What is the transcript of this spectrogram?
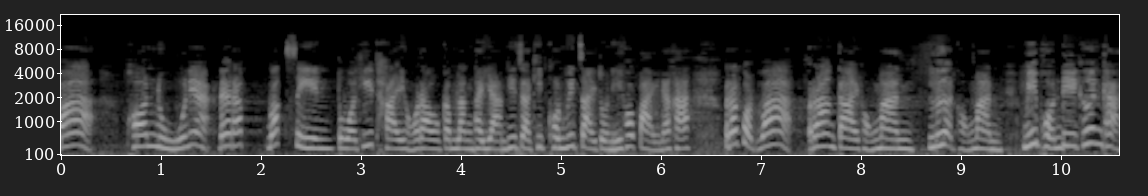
ว่า พอหนูเนี่ยได้รับ วัคซีนตัวที่ไทยของเรากำลังพยายามที่จะคิดค้นวิจัยตัวนี้เข้าไปนะคะ ปรากฏว่าร่างกายของมันเลือดของมันมีผลดีขึ้นค่ะ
